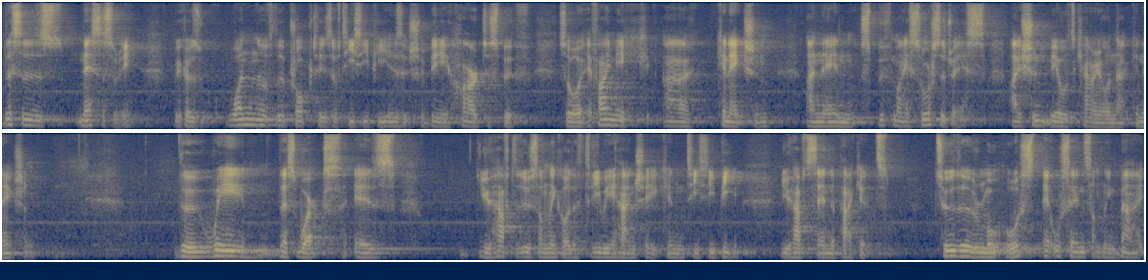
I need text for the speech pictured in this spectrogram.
This is necessary because one of the properties of TCP is it should be hard to spoof. So if I make a connection and then spoof my source address, I shouldn't be able to carry on that connection. The way this works is you have to do something called a three-way handshake in TCP. You have to send a packet to the remote host, it will send something back,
